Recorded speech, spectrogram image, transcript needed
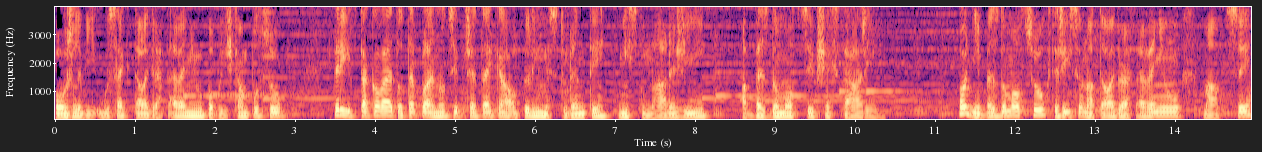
bouřlivý úsek Telegraph Avenue poblíž kampusu, který v takovéto teplé noci přetéká opilými studenty, místní mládeží a bezdomovci všech stáří. Hodně bezdomovců, kteří jsou na Telegraph Avenue, má psy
